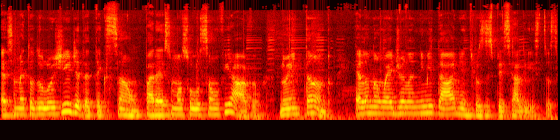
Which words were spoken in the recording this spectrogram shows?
Essa metodologia de detecção parece uma solução viável, no entanto, ela não é de unanimidade entre os especialistas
